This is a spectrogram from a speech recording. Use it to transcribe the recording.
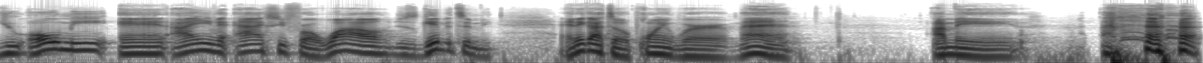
you owe me, and I even asked you for a while. Just give it to me. And it got to a point where, man, I mean, I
